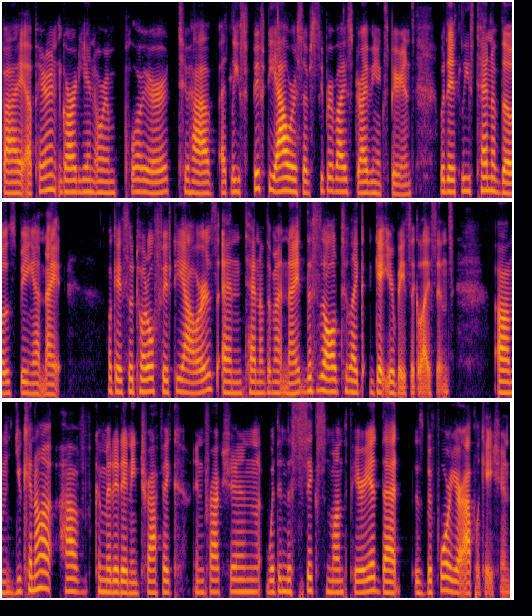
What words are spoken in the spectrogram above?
by a parent, guardian, or employer to have at least 50 hours of supervised driving experience, with at least 10 of those being at night. Okay, so total 50 hours and 10 of them at night. This is all to like get your basic license. Um, you cannot have committed any traffic infraction within the six month period that is before your application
